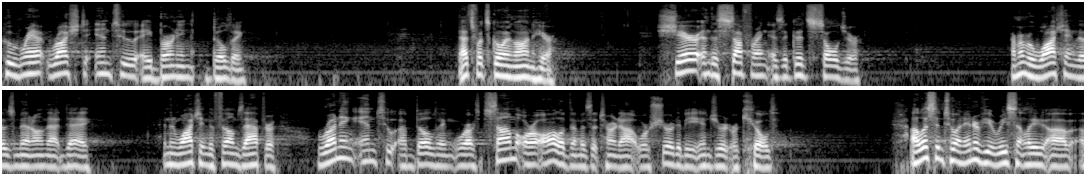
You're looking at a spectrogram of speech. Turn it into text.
who rushed into a burning building. That's what's going on here. Share in the suffering as a good soldier. I remember watching those men on that day and then watching the films after, running into a building where some or all of them, as it turned out, were sure to be injured or killed. I listened to an interview recently uh,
